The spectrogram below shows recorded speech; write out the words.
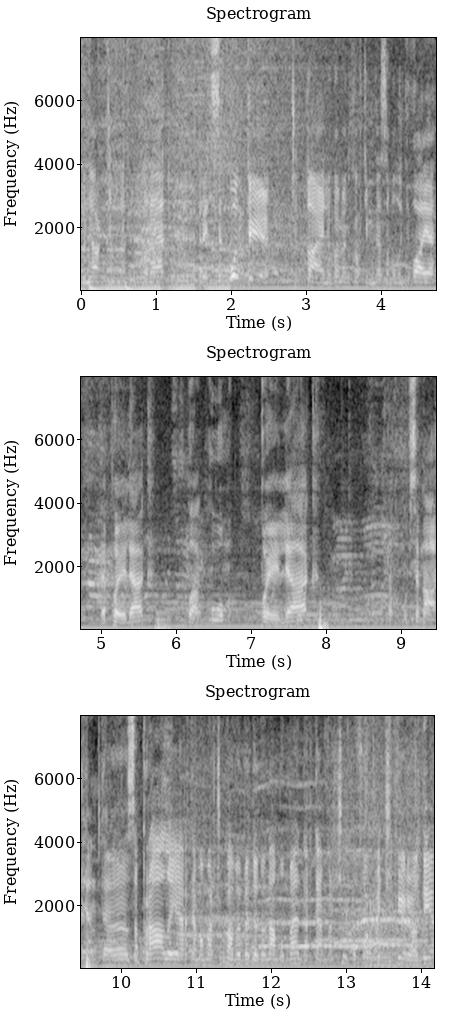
Поляк тягне уперед. 30 секунди. Читає Любименко, втім не заволодіває. Пиляк. Бакум. Пиляк. Наткнувся на агент. Е, Забрали Артема Марчука. Виведено на момент. Артем Марчук оформить 4-1.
